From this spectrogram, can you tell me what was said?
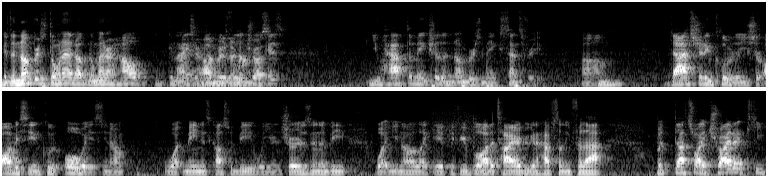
If the mm-hmm. numbers don't add up no matter how nice or how Numbers beautiful the truck is you have to make sure the numbers make sense for you. Um, Mhm. That should include. You should obviously include always. You know, what maintenance costs would be, what your insurance is gonna be, what you know, like if, if you blow out a tire, if you're gonna have something for that. But that's why try to keep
